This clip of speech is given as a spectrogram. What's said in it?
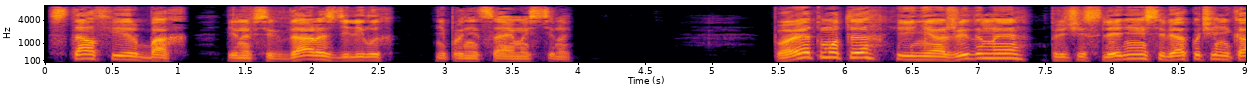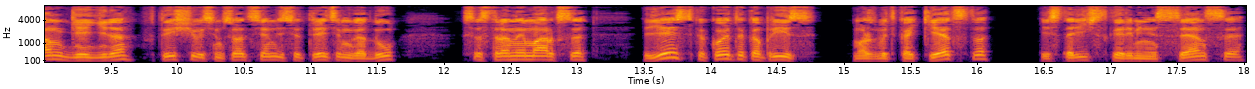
стал Фейербах и навсегда разделил их непроницаемой стеной. Поэтому-то и неожиданное причисление себя к ученикам Гегеля в 1873 году со стороны Маркса есть какой-то каприз, может быть, кокетство, историческая реминесценция,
